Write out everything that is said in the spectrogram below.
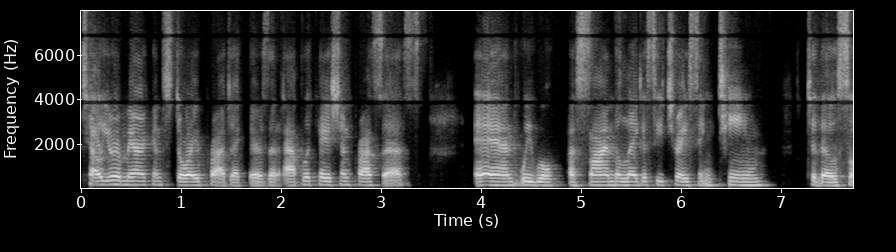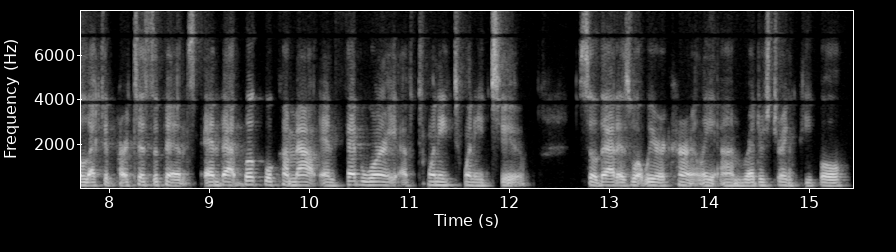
Tell Your American Story project. There's an application process, and we will assign the legacy tracing team to those selected participants. And that book will come out in February of 2022. So that is what we are currently um, registering people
